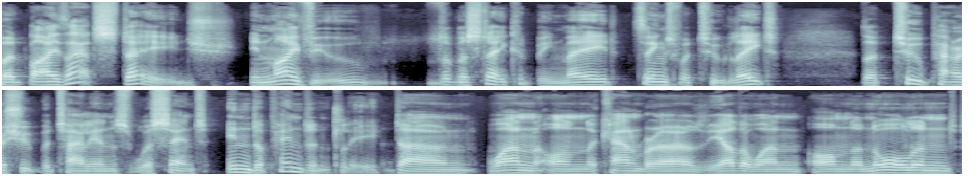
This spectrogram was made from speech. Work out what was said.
But by that stage, in my view, the mistake had been made, things were too late. The two parachute battalions were sent independently down, one on the Canberra, the other one on the Norland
